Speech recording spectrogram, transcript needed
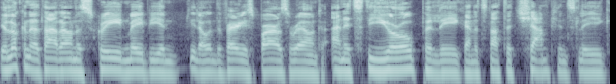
you're looking at that on a screen, maybe in you know in the various bars around, and it's the Europa League and it's not the Champions League,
